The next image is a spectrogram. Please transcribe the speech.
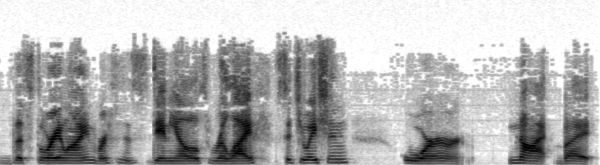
the storyline versus Danielle's real life situation or not, but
